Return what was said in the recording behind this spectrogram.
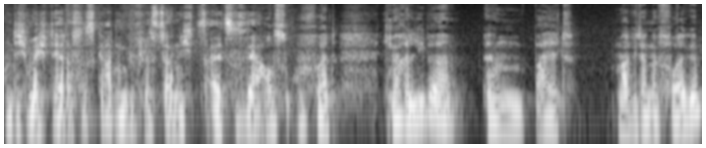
Und ich möchte ja, dass das Gartengeflüster nicht allzu sehr ausufert. Ich mache lieber ähm, bald mal wieder eine Folge.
